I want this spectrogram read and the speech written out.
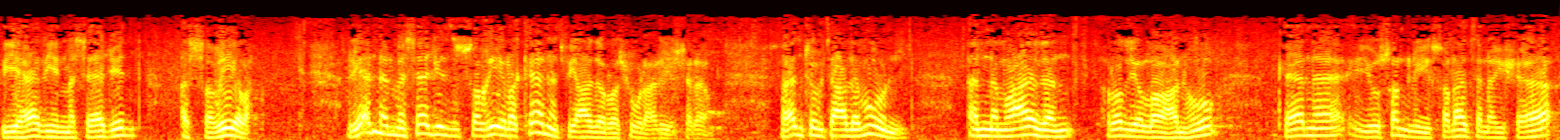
في هذه المساجد الصغيرة. لأن المساجد الصغيرة كانت في عهد الرسول عليه السلام. فأنتم تعلمون أن معاذا رضي الله عنه كان يصلي صلاة العشاء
